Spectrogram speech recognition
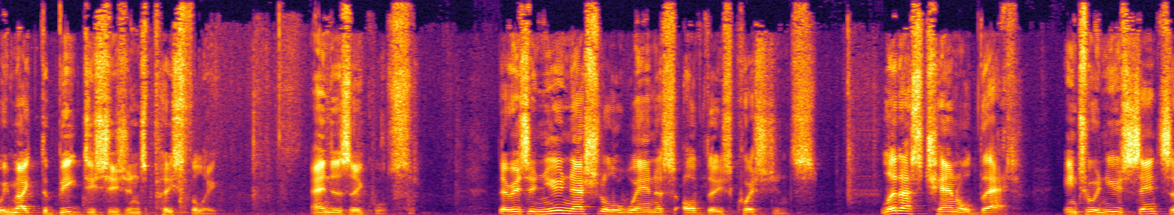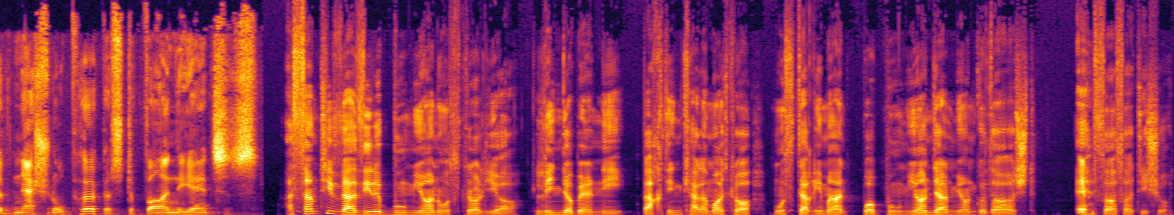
we make the big decisions peacefully and as equals. There is a new national awareness of these questions. Let us channel that into a new sense of national purpose to find the answers. از سمتی وزیر بومیان استرالیا لیندا برنی وقتی این کلمات را مستقیما با بومیان در میان گذاشت احساساتی شد.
